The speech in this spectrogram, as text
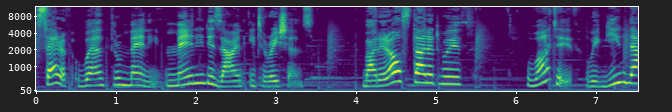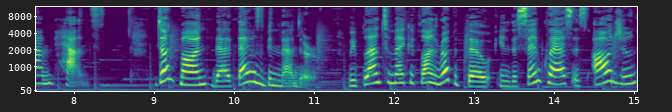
Seraph went through many, many design iterations. But it all started with what if we give them hands? Don't mind that has been Mander. We plan to make a flying robot though in the same class as Arjun,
